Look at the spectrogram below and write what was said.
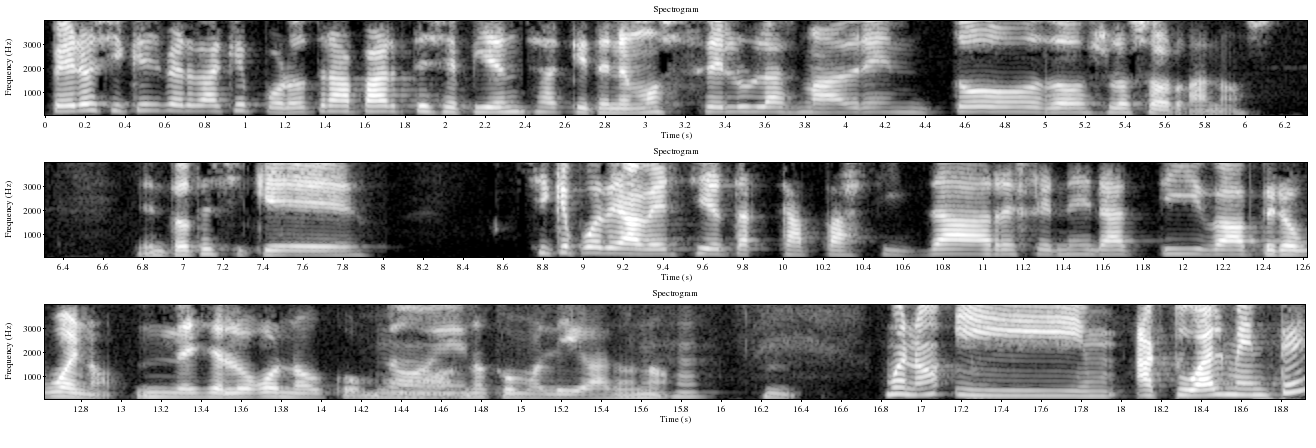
pero sí que es verdad que por otra parte se piensa que tenemos células madre en todos los órganos. Entonces sí que sí que puede haber cierta capacidad regenerativa, pero bueno, desde luego no como, no, como el hígado, ¿no? Mm. Bueno, y actualmente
